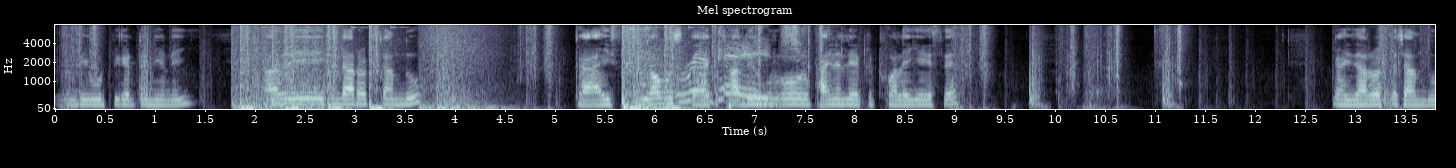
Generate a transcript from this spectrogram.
এখান থেকে উড পিকারটা নিয়ে নেই। আরে এখানটা আরও এক চান্দু। গাইস কি অবস্থা? এক ছাদের ফাইনালি একটা ঠোয়া লেগে গেছে। গাইজ আরও একটা চান্দু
